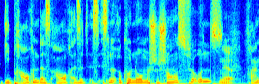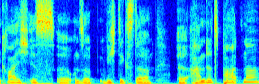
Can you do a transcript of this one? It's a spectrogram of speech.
die brauchen das auch. Also es ist eine ökonomische Chance für uns. Ja. Frankreich ist äh, unser wichtigster äh, Handelspartner.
